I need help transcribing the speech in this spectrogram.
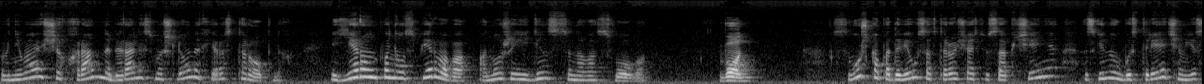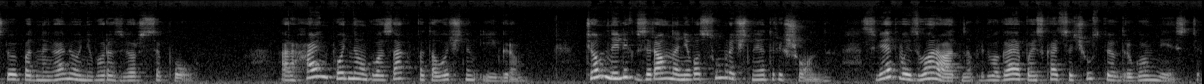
Внимающих в храм набирали смышленых и расторопных. И Ера он понял с первого, оно же единственного слова. «Вон!» Служка подавился второй частью сообщения, сгинув быстрее, чем если бы под ногами у него разверзся пол. Архайн поднял глаза к потолочным играм. Темный лик взирал на него сумрачно и отрешенно. Светлый злорадно, предлагая поискать сочувствие в другом месте.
